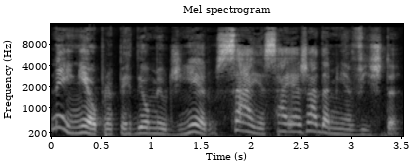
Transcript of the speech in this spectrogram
Nem eu para perder o meu dinheiro. Saia, saia já da minha vista.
